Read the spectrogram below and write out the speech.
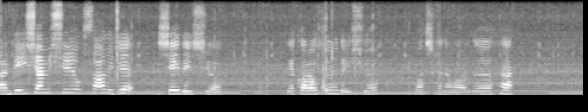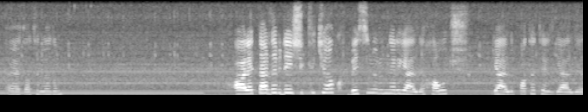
Yani değişen bir şey yok. Sadece şey değişiyor. Dekorasyonu değişiyor. Başka ne vardı? Heh. Evet hatırladım. Aletlerde bir değişiklik yok. Besin ürünleri geldi. Havuç geldi. Patates geldi.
